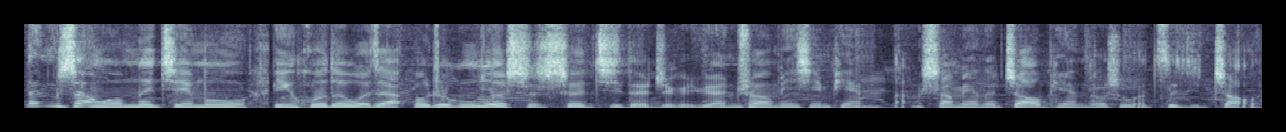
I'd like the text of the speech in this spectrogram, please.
登上我们的节目。并获得我在欧洲工作室设计的这个原创明信片，上面的照片都是我自己照的。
